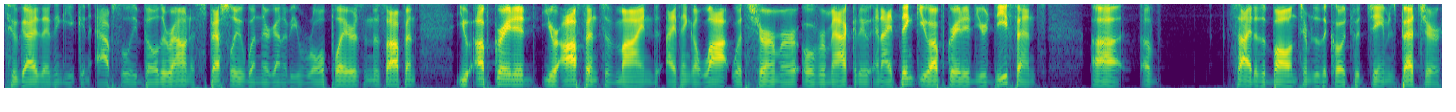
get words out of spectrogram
two guys I think you can absolutely build around, especially when they're going to be role players in this offense. You upgraded your offensive mind, I think, a lot with Shurmur over McAdoo. And I think you upgraded your defense uh, of side of the ball in terms of the coach with James Bettcher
